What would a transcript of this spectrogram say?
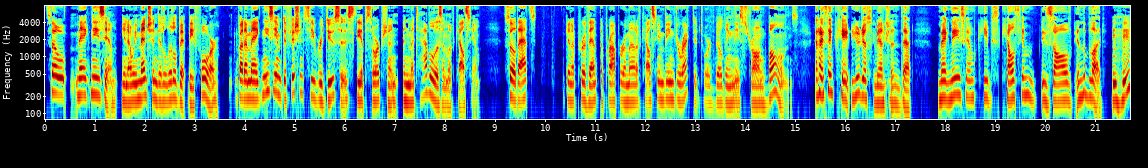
So, magnesium, you know, we mentioned it a little bit before, but a magnesium deficiency reduces the absorption and metabolism of calcium. So, that's going to prevent the proper amount of calcium being directed toward building these strong bones. And I think, Kate, you just mentioned that magnesium keeps calcium dissolved in the blood. Mm-hmm.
